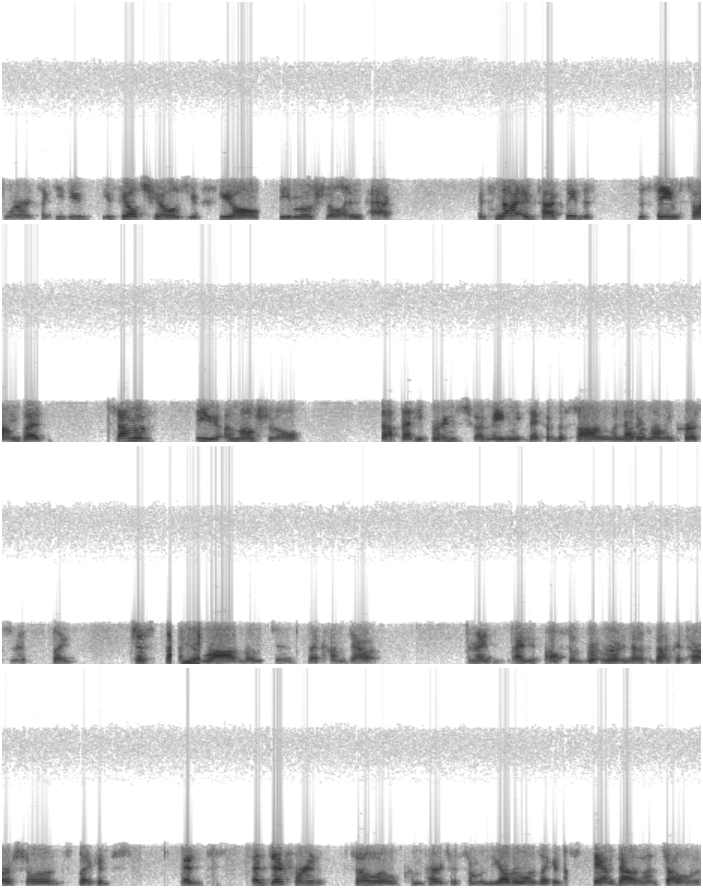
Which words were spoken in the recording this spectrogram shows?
where it's like you do you feel chills, you feel the emotional impact. It's not exactly the the same song, but some of the emotional stuff that he brings to it made me think of the song "Another Lonely Christmas," like just that yeah. raw emotion that comes out. And I I also wrote a note about guitar solos. Like it's it's a different solo compared to some of the other ones. Like it stands out on its own.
